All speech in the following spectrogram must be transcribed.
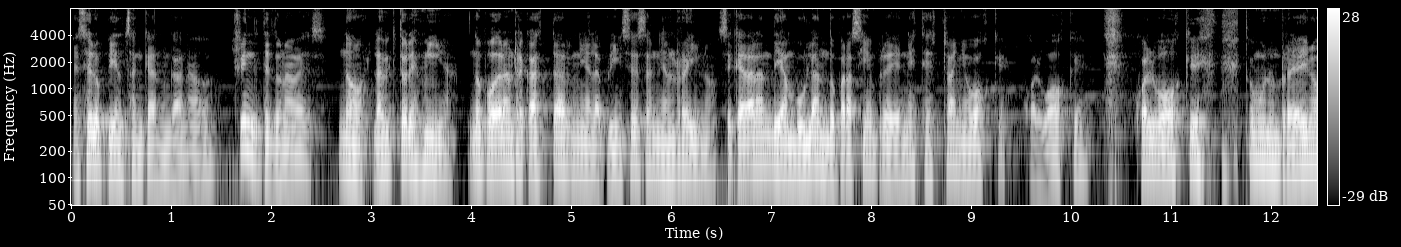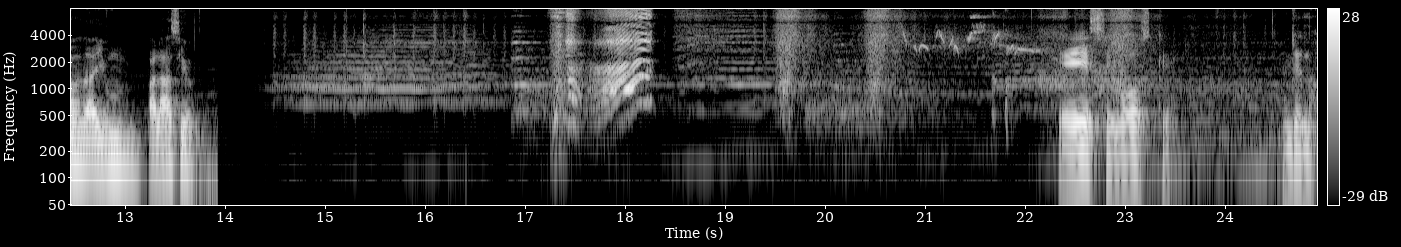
¿En serio piensan que han ganado? Ríndete de una vez. No, la victoria es mía. No podrán recastar ni a la princesa ni al reino. Se quedarán deambulando para siempre en este extraño bosque. ¿Cuál bosque? ¿Cuál bosque? En un reino, hay un palacio. Ese bosque. Entiendo.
